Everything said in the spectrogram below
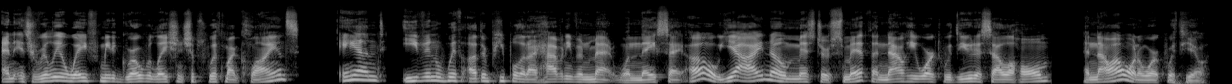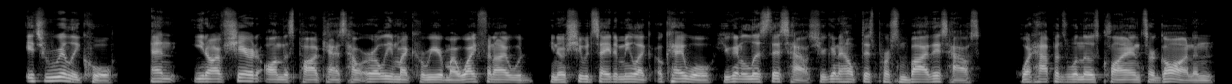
And it's really a way for me to grow relationships with my clients and even with other people that I haven't even met when they say, Oh, yeah, I know Mr. Smith, and now he worked with you to sell a home, and now I want to work with you. It's really cool. And, you know, I've shared on this podcast how early in my career, my wife and I would, you know, she would say to me, like, okay, well, you're going to list this house. You're going to help this person buy this house. What happens when those clients are gone? And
